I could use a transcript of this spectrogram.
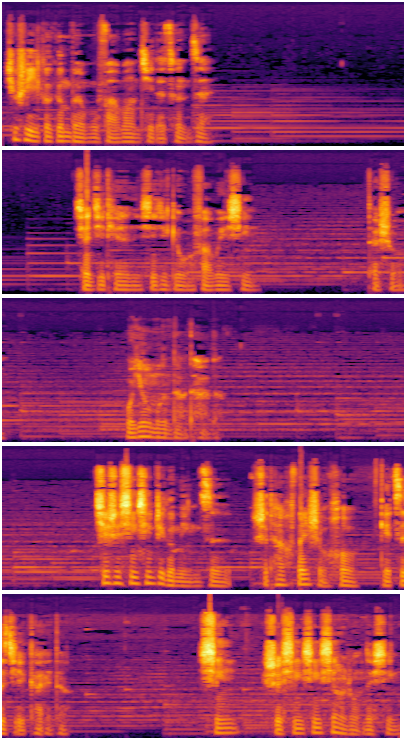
就是一个根本无法忘记的存在。前几天，星星给我发微信，他说：“我又梦到他了。”其实，星星这个名字是他分手后给自己改的。心是欣欣向荣的心，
